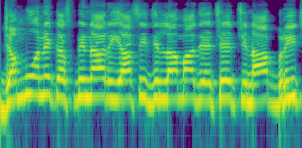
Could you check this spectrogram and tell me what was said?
જમ્મુ અને કાશ્મીરના રિયાસી જિલ્લામાં જે છે, ચિનાબ બ્રિજ,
